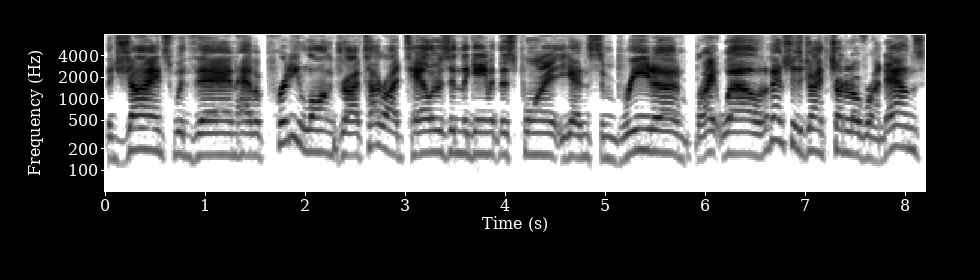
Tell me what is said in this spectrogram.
The Giants would then have a pretty long drive. Tyrod Taylor's in the game at this point. You're getting some Breida and Brightwell, and eventually the Giants turn it over on downs.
